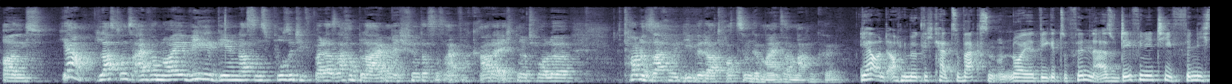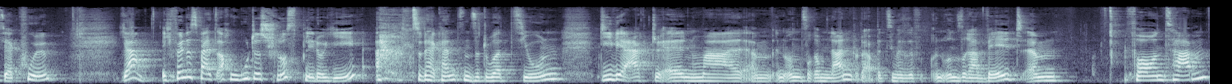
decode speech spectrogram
und ja, lasst uns einfach neue Wege gehen, lasst uns positiv bei der Sache bleiben. Ich finde, das ist einfach gerade echt eine tolle, tolle Sache, die wir da trotzdem gemeinsam machen können. Ja, und auch eine Möglichkeit zu wachsen und neue Wege zu finden. Also definitiv finde ich sehr cool. Ja, ich finde, es war jetzt auch ein gutes Schlussplädoyer zu der ganzen Situation, die wir aktuell nun mal ähm, in unserem Land oder beziehungsweise in unserer Welt ähm, vor uns haben.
